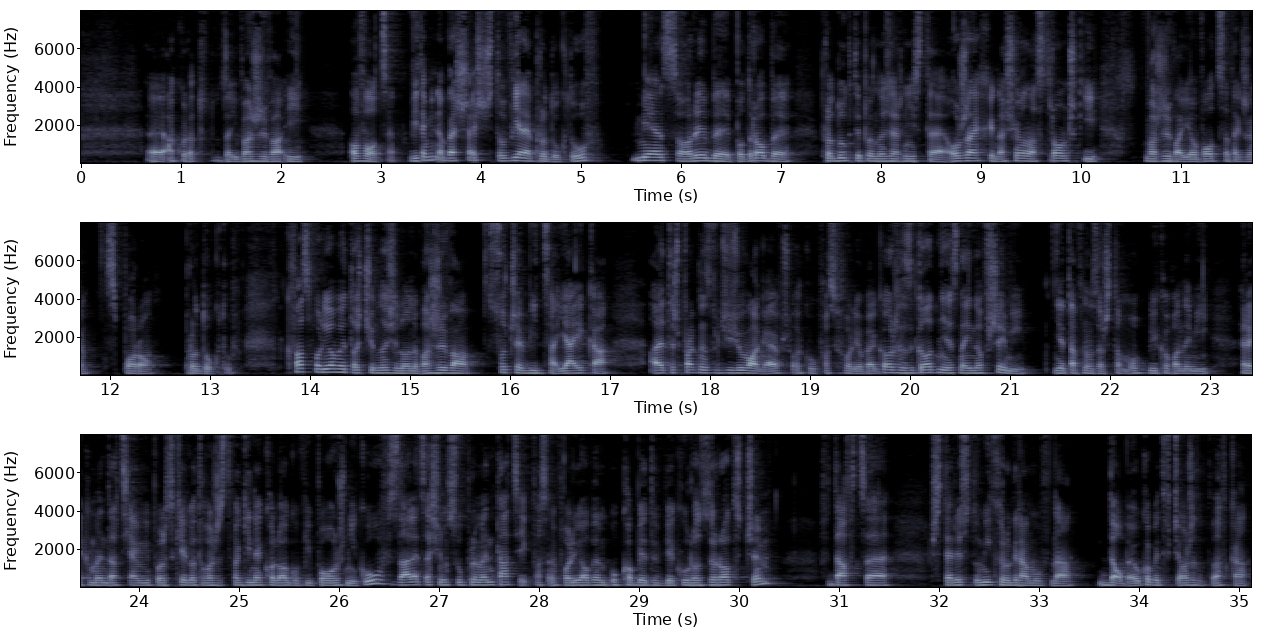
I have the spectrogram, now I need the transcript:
e, akurat tutaj warzywa i owoce. Witamina B6 to wiele produktów, mięso, ryby, podroby, produkty pełnoziarniste, orzechy, nasiona, strączki, warzywa i owoce, także sporo produktów. Kwas foliowy to ciemnozielone warzywa, soczewica, jajka, ale też pragnę zwrócić uwagę w przypadku kwasu foliowego, że zgodnie z najnowszymi, niedawno zresztą opublikowanymi rekomendacjami Polskiego Towarzystwa Ginekologów i Położników, zaleca się suplementację kwasem foliowym u kobiet w wieku rozrodczym w dawce 400 mikrogramów na dobę. U kobiet w ciąży ta dawka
